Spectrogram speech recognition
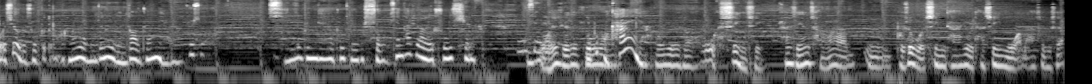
我是有的时候不懂，可能我们真的人到中年了，就是鞋子不应该要追求一个，首先它是要有舒适。我是觉得说不好看呀。我觉得说，我适应适应，穿时间长了，嗯，不是我适应它，就是它适应我嘛，是不是？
